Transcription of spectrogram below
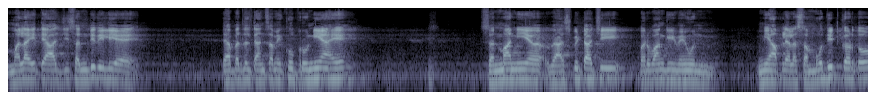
मला इथे आज जी संधी दिली आहे त्याबद्दल त्यांचा मी खूप ऋणी आहे सन्माननीय व्यासपीठाची परवानगी मिळवून मी आपल्याला संबोधित करतो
